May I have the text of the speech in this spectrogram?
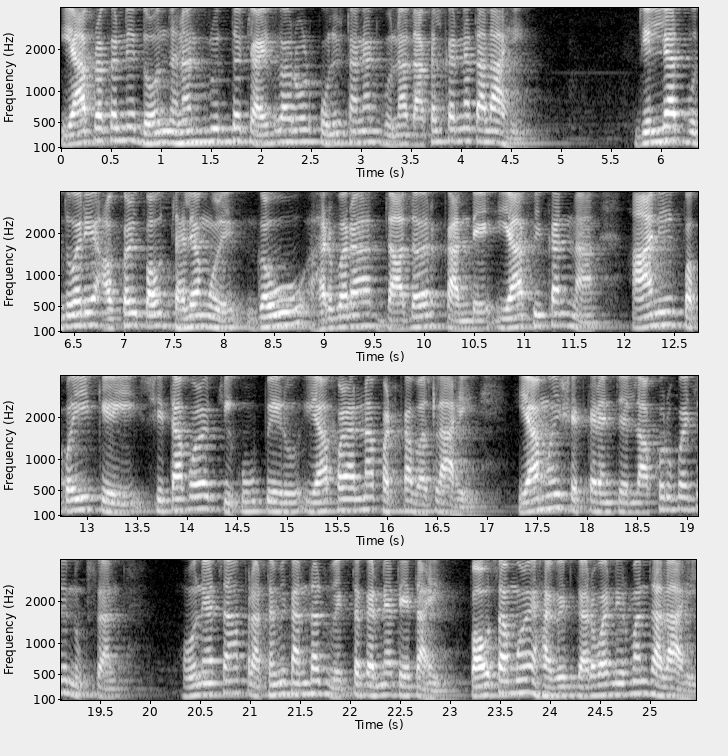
या प्रकरणी दोन जणांविरुद्ध चाळीसगाव रोड पोलीस ठाण्यात गुन्हा दाखल करण्यात आला आहे. जिल्ह्यात बुधवारी अवकाळी पाऊस झाल्यामुळे गहू हरभरा दादर कांदे या पिकांना आणि पपई केळी सीताफळ चिकू पेरू या फळांना फटका बसला आहे. यामुळे शेतकऱ्यांचे लाखो रुपयाचे नुकसान होण्याचा प्राथमिक अंदाज व्यक्त करण्यात येत आहे. पावसामुळे हवेत गारवा निर्माण झाला आहे.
